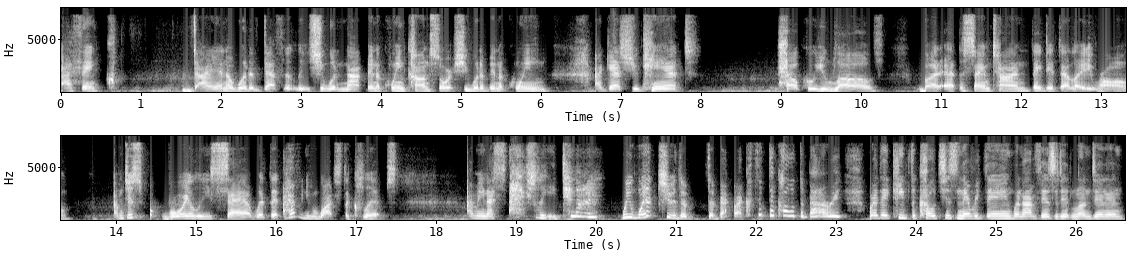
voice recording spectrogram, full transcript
I think Diana would have definitely, she would not been a queen consort. She would have been a queen. I guess you can't help who you love, but at the same time, they did that lady wrong. I'm just royally sad with it. I haven't even watched the clips. I mean, I actually didn't I. We went to the the I think they call it the Bowery, where they keep the coaches and everything. When I visited London, and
